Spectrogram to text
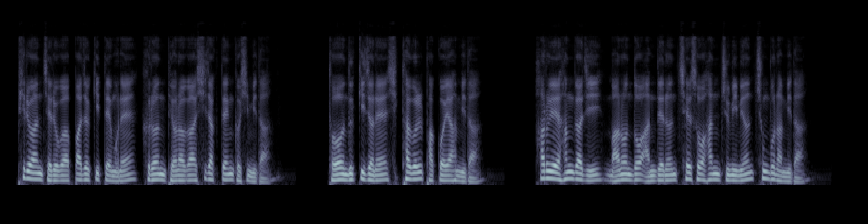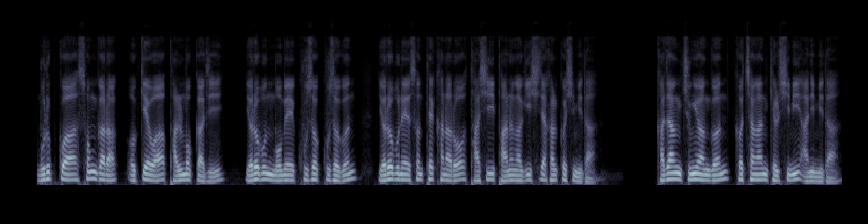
필요한 재료가 빠졌기 때문에 그런 변화가 시작된 것입니다. 더 늦기 전에 식탁을 바꿔야 합니다. 하루에 한 가지 만 원도 안 되는 채소 한 줌이면 충분합니다. 무릎과 손가락, 어깨와 발목까지 여러분 몸의 구석구석은 여러분의 선택 하나로 다시 반응하기 시작할 것입니다. 가장 중요한 건 거창한 결심이 아닙니다.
